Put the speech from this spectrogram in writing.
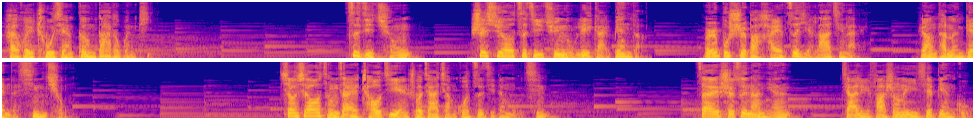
还会出现更大的问题。自己穷，是需要自己去努力改变的，而不是把孩子也拉进来，让他们变得心穷。潇潇曾在《超级演说家》讲过自己的母亲。在十岁那年，家里发生了一些变故，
